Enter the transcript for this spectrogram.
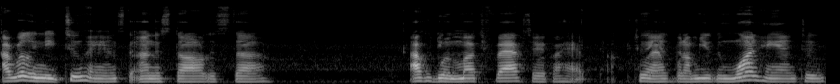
I really need two hands to uninstall this stuff. I could do it much faster if I had two hands, but I'm using one hand to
